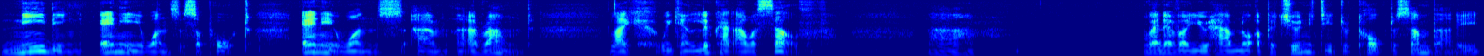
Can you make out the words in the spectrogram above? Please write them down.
needing anyone's support, anyone's um, around. Like we can look at ourselves. Uh, whenever you have no opportunity to talk to somebody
